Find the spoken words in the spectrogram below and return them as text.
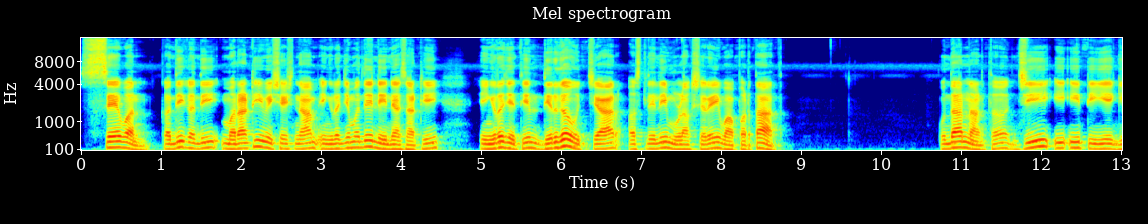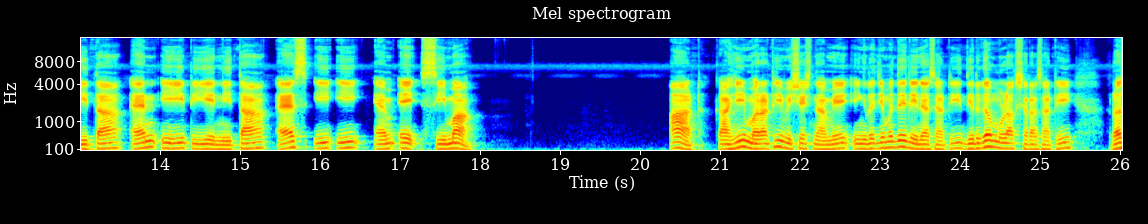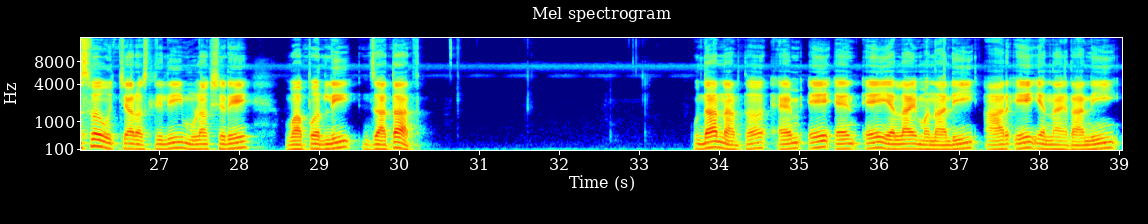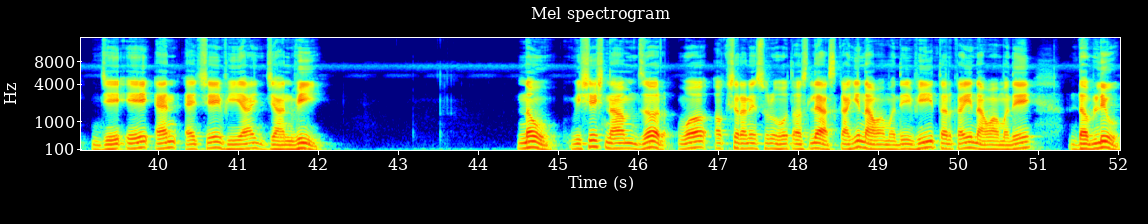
Seven. कधीकधी मराठी विशेषनाम इंग्रजीमध्ये लिहिण्यासाठी इंग्रजीतील दीर्घ उच्चार असलेली मुळाक्षरे वापरतात. उदाहरणार्थ G E E T A Geeta N E E T A Neeta S E E M A Seema. आठ. काही मराठी विशेष नामे इंग्रजीमध्ये लिहिण्यासाठी दीर्घ मुळाक्षरासाठी ह्रस्व उच्चार असलेली मुळाक्षरे वापरली जातात. उदाहरणार्थ M A N A L I Manali R A N I Rani J A N H A V I Janhavi नऊ. विशेष नाम जर व अक्षराने सुरू होत असल्यास काही नावामध्ये व्ही तर काही नावामध्ये डब्ल्यू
